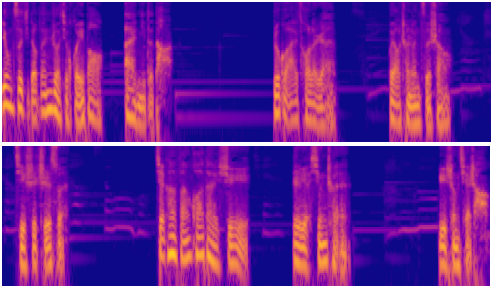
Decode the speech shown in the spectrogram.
用自己的温热去回报爱你的他。如果爱错了人，不要沉沦自伤，及时止损。且看繁花待续，日月星辰。余生且长，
